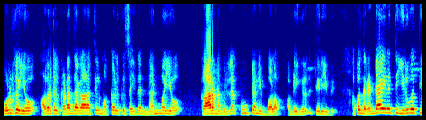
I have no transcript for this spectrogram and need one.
கொள்கையோ அவர்கள் கடந்த காலத்தில் மக்களுக்கு செய்த நன்மையோ காரணம் இல்லை கூட்டணி பலம் அப்படிங்கிறது தெரியுது. அப்போ இந்த ரெண்டாயிரத்தி இருபத்தி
